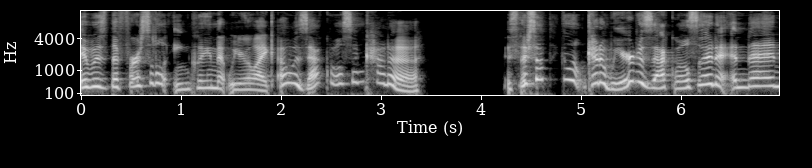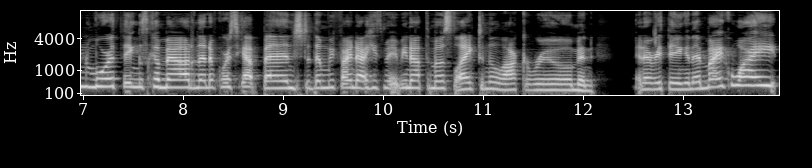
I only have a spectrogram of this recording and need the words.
it was the first little inkling that we were like, oh, is Zach Wilson kind of. Is there something kind of weird with Zach Wilson? And then more things come out. And then, of course, he got benched. And then we find out he's maybe not the most liked in the locker room and, and everything. And then Mike White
